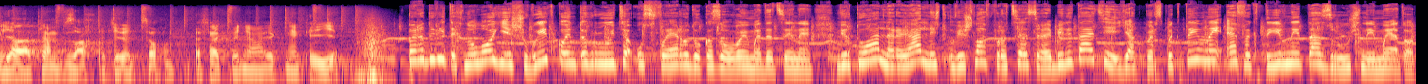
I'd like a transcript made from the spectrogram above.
Я прям в захваті від цього. Ефект від нього як ніякий є. Передові технології швидко інтегруються у сферу доказової медицини. Віртуальна реальність увійшла в процес реабілітації як перспективний, ефективний та зручний метод.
